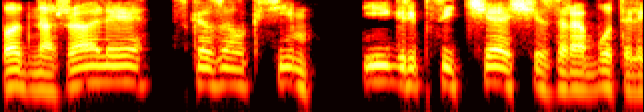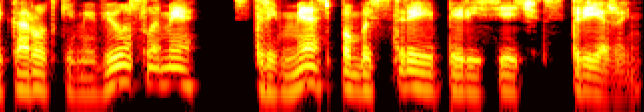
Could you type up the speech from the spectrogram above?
«Поднажали», — сказал Ксим, и гребцы чаще заработали короткими веслами, стремясь побыстрее пересечь стрежень.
